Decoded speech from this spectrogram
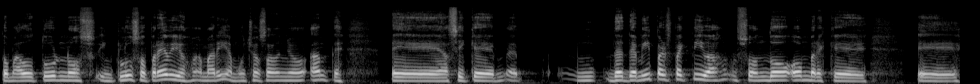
tomado turnos incluso previos a María, muchos años antes. así que desde mi perspectiva son dos hombres que eh,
